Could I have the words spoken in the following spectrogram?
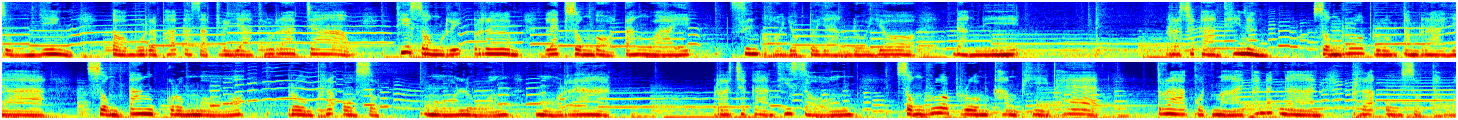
สูงยิ่ง ต่อบุรพกษัตริยาธิราชเจ้า ที่ทรงริเริ่มและทรงก่อตั้งไว้ ซึ่งขอยกตัวอย่างโดยย่อ ดังนี้ รัชกาลที่หนึ่งทรงรวบรวมตำรายา ทรงตั้งกรมหมอ โรงพระโอสถ หมอหลวง หมอราช รัชกาลที่สองทรงรวบรวมคำพีแพทย์ ตรากฎหมายพนักงาน พระโอสถถว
